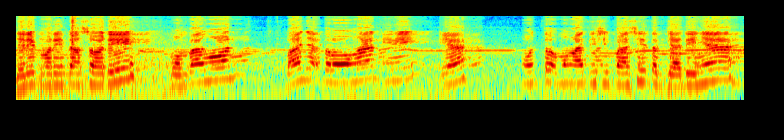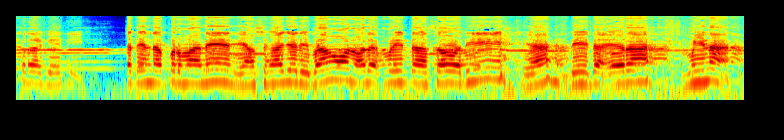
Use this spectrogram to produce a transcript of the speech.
Jadi pemerintah Saudi membangun banyak terowongan ini ya untuk mengantisipasi terjadinya tragedi. Tenda permanen yang sengaja dibangun oleh pemerintah Saudi ya di daerah Mina.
